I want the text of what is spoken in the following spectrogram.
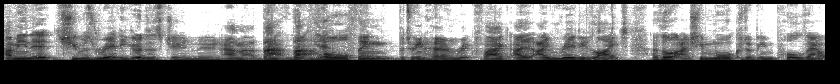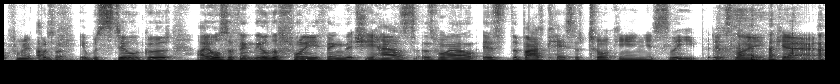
I mean, it. She was really good as June Moon, and that that, that Yeah, whole thing between her and Rick Flag, I, I really liked. I thought actually more could have been pulled out from it, but Absolutely. it was still good. I also think the other funny thing that she has as well is the bad case of talking in your sleep. It's like. Uh,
